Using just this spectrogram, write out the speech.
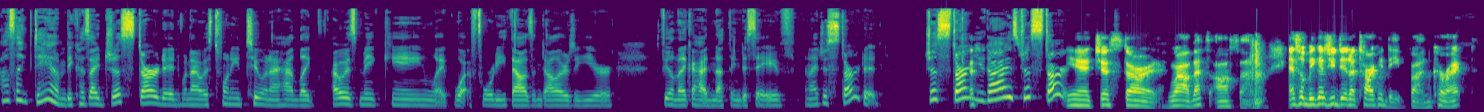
I was like, damn, because I just started when I was 22 and I had like, I was making like what, $40,000 a year feeling like I had nothing to save. And I just started. Just start, you guys. Just start. Yeah, just start. Wow, that's awesome. And so because you did a target date fund, correct?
